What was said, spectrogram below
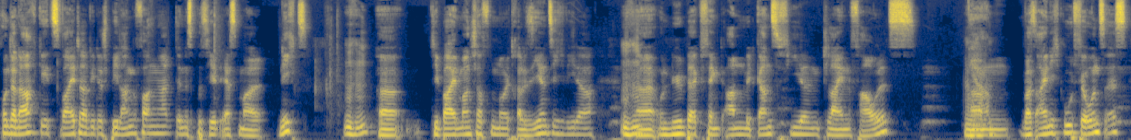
und danach geht's weiter, wie das Spiel angefangen hat, denn es passiert erstmal nichts. Mhm. Äh, die beiden Mannschaften neutralisieren sich wieder. Mhm. Äh, und Nürnberg fängt an mit ganz vielen kleinen Fouls. Ja. Ähm, was eigentlich gut für uns ist.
